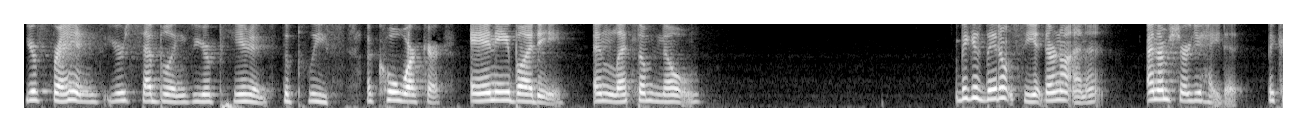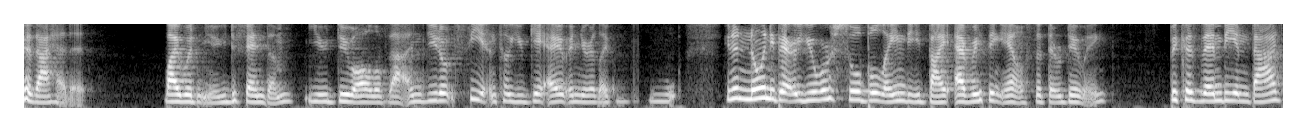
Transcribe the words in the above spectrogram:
Your friends, your siblings, your parents, the police, a coworker, anybody, and let them know. Because they don't see it, they're not in it. And I'm sure you hate it because I had it. Why wouldn't you? You defend them, you do all of that, and you don't see it until you get out and you're like, you didn't know any better. You were so blinded by everything else that they're doing because them being bad,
